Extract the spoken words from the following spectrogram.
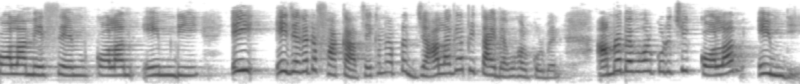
column S M column MD এই এই জায়গাটা ফাঁকা আছে। এখানে আপনার যা লাগে আপনি তাই ব্যবহার করবেন। আমরা ব্যবহার করেছি কলাম এমডি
